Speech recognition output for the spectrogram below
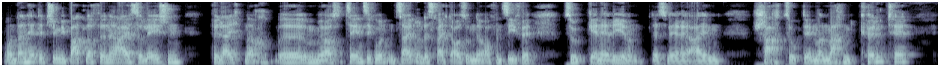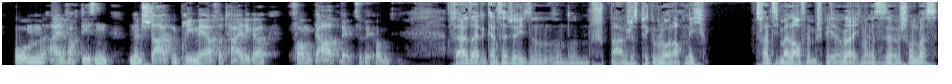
und dann hätte Jimmy Butler für eine Isolation vielleicht nach ähm, ja, zehn Sekunden Zeit und das reicht aus, um eine Offensive zu generieren. Das wäre ein Schachzug, den man machen könnte, um einfach diesen einen starken Primärverteidiger vom Guard wegzubekommen. Auf der anderen Seite kannst du natürlich so, so, so ein spanisches Pick and Roll auch nicht 20 Mal laufen im Spiel, oder? Ich meine, das ist ja schon was,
